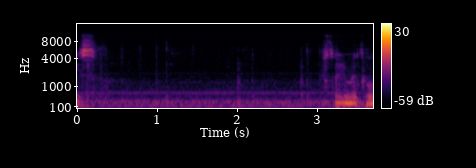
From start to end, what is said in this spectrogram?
Nice. Stoimy tu.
